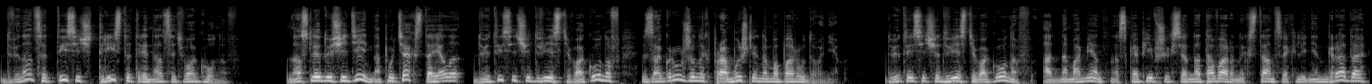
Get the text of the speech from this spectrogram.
12 313 вагонов. На следующий день на путях стояло 2200 вагонов, загруженных промышленным оборудованием. 2200 вагонов, одномоментно скопившихся на товарных станциях Ленинграда,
